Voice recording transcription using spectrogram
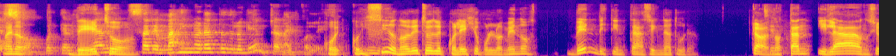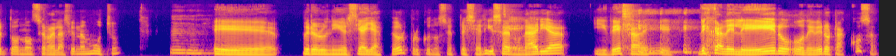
Bueno, perverso, porque al de final hecho, salen más ignorantes de lo que entran al co- colegio. coincido, Mm, ¿no? De hecho, en el colegio por lo menos ven distintas asignaturas. Claro, no sí. están hiladas, ¿no es cierto? No se relacionan mucho, Ujú. eh, pero la universidad ya es peor porque uno se especializa en un área y deja de, deja de leer o, o de ver otras cosas,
